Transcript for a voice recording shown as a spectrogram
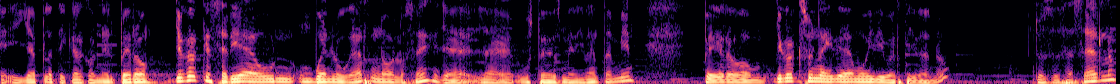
y ya platicar con él. Pero yo creo que sería un, un buen lugar, no lo sé, ya, ya ustedes me dirán también. Pero yo creo que es una idea muy divertida, ¿no? Entonces hacerlo,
